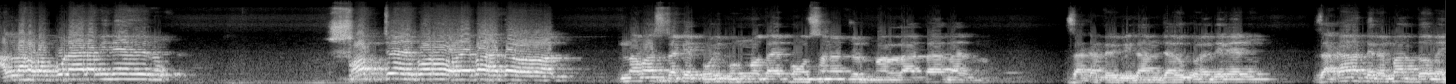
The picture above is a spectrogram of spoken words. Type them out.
আল্লাহ রাব্বুল আলামিনের সবচেয়ে বড় ইবাদত নামাজটাকে পরিপূর্ণতায় পৌঁছানোর জন্য আল্লাহ যাকাতের বিধান চালু করে দিলেন। যাকাতের মাধ্যমে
